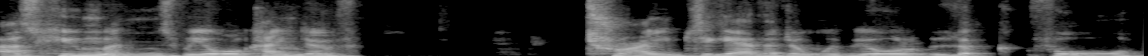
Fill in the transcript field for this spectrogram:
as humans we all kind of tribe together, don't we? We all look for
